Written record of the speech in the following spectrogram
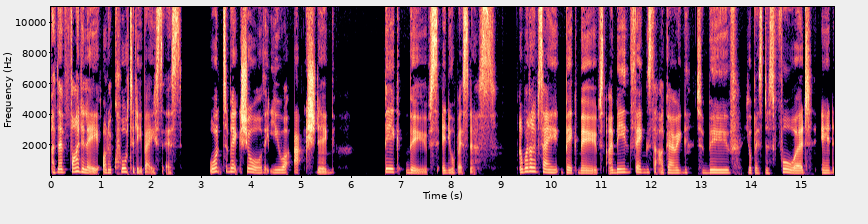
And then finally, on a quarterly basis, want to make sure that you are actioning big moves in your business. And when I'm saying big moves, I mean things that are going to move your business forward in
